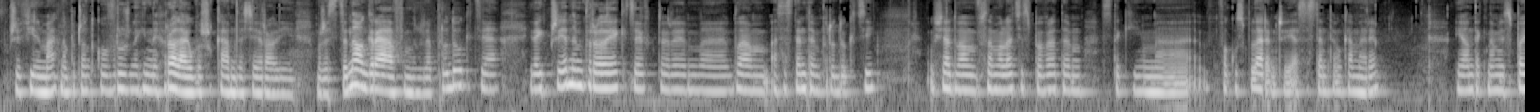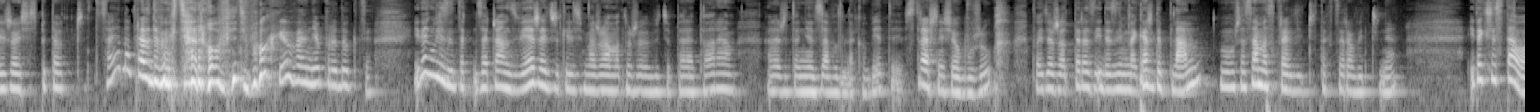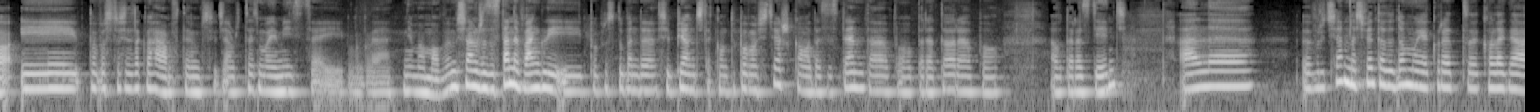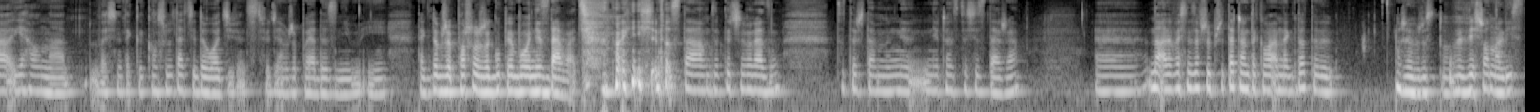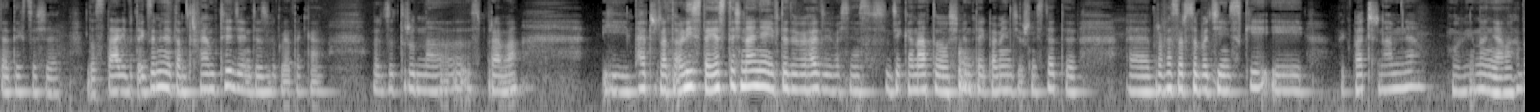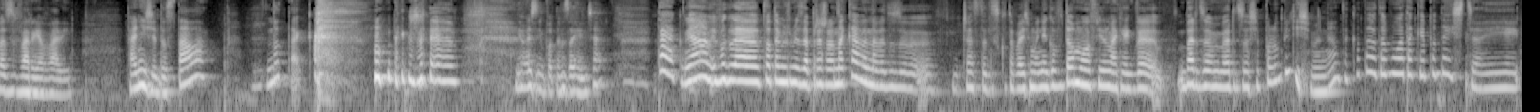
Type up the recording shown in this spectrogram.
przy filmach, na początku w różnych innych rolach, bo szukałam dla siebie roli, może scenograf, może produkcja. I tak przy jednym projekcie, w którym e, byłam asystentem produkcji, usiadłam w samolocie z powrotem z takim e, fokusplerem, czyli asystentem kamery. I on tak na mnie spojrzał i się spytał, czy, co ja naprawdę bym chciała robić, bo chyba nie produkcja. I tak mi się zaczęłam zwierzać, że kiedyś marzyłam o tym, żeby być operatorem, ale że to nie jest zawód dla kobiety. Strasznie się oburzył. Powiedział, że od teraz idę z nim na każdy plan, bo muszę sama sprawdzić, czy to chcę robić, czy nie. I tak się stało. I po prostu się zakochałam w tym. Stwierdziłam, że to jest moje miejsce i w ogóle nie ma mowy. Myślałam, że zostanę w Anglii i po prostu będę się piąć taką typową ścieżką od asystenta, po operatora, po autora zdjęć. Ale wróciłam na święta do domu i akurat kolega jechał na właśnie takie konsultacje do Łodzi, więc stwierdziłam, że pojadę z nim i tak dobrze poszło, że głupio było nie zdawać. No i się dostałam za pierwszym razem. To też tam nie, nieczęsto się zdarza. E, no ale właśnie zawsze przytaczam taką anegdotę, że po prostu wywieszono listę tych, co się dostali, bo te egzaminy tam trwają tydzień, to jest ogóle taka bardzo trudna sprawa. I patrz na tą listę, jesteś na niej i wtedy wychodzi właśnie z dziekanatu świętej pamięci już niestety e, profesor Sobociński i tak patrzy na mnie, mówi, no nie, no chyba zwariowali. Pani się dostała? No tak. Także... Miałaś z nim potem zajęcia? Tak, miałam i w ogóle potem już mnie zapraszał na kawę, nawet często dyskutowaliśmy u niego w domu o filmach, jakby bardzo, bardzo się polubiliśmy, nie? Tylko to, to było takie podejście i,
